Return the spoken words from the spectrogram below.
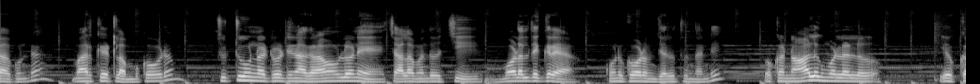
కాకుండా మార్కెట్లో అమ్ముకోవడం చుట్టూ ఉన్నటువంటి నా గ్రామంలోనే చాలామంది వచ్చి మోడల్ దగ్గర కొనుక్కోవడం జరుగుతుందండి. ఒక నాలుగు మోడల్లో ఈ యొక్క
